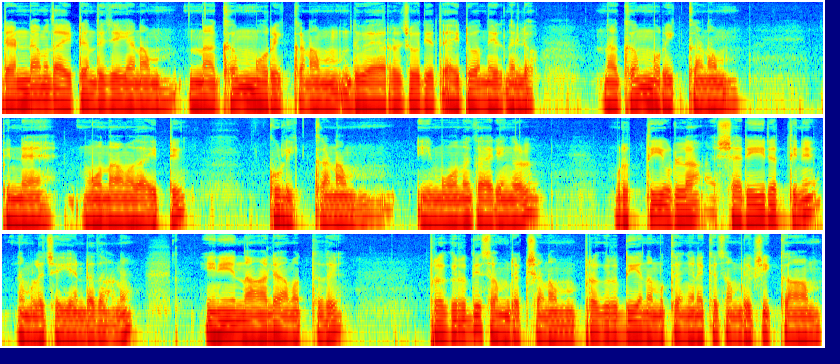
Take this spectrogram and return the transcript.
രണ്ടാമതായിട്ട് എന്ത് ചെയ്യണം? നഖം മുറിക്കണം. ഇത് വേറൊരു ചോദ്യത്തായിട്ട് വന്നിരുന്നല്ലോ. നഖം മുറിക്കണം. പിന്നെ മൂന്നാമതായിട്ട് കുളിക്കണം. ഈ മൂന്ന് കാര്യങ്ങൾ വൃത്തിയുള്ള ശരീരത്തിന് നമ്മൾ ചെയ്യേണ്ടതാണ്. ഇനി നാലാമത്തത് പ്രകൃതി സംരക്ഷണം. പ്രകൃതിയെ നമുക്ക് എങ്ങനെയൊക്കെ സംരക്ഷിക്കാം?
